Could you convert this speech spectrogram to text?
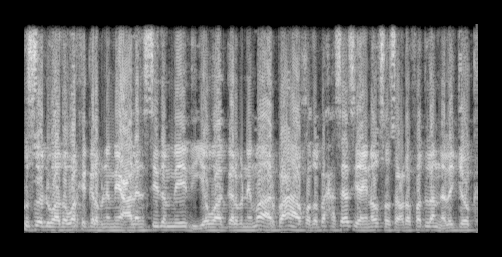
ku soo dhawaada warka galabnimo ee calansida meediya waa galabnimo arbacaha qodobo xasaasi ah inoo soo socdo. Fadlan nala joog.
